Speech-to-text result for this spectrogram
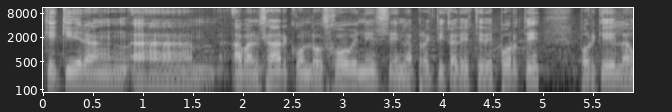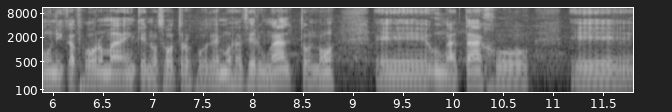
que quieran ah, avanzar con los jóvenes en la práctica de este deporte porque es la única forma en que nosotros podemos hacer un alto, ¿no? Eh, un atajo, eh,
